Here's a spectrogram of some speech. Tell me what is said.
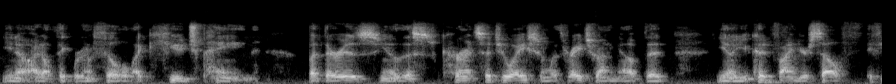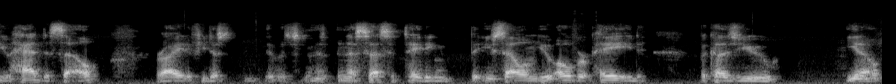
you know, I don't think we're going to feel like huge pain. But there is, you know, this current situation with rates running up that, you know, you could find yourself if you had to sell, right? If you just it was necessitating that you sell them, you overpaid because you, you know,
